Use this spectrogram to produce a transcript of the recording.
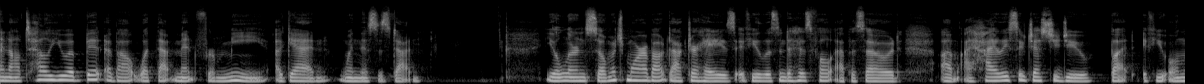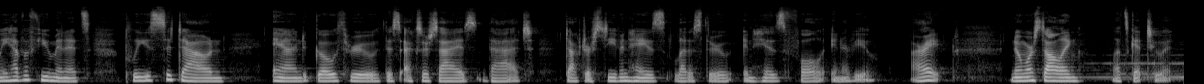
And I'll tell you a bit about what that meant for me again when this is done. You'll learn so much more about Dr. Hayes if you listen to his full episode. Um, I highly suggest you do, but if you only have a few minutes, please sit down and go through this exercise that Dr. Stephen Hayes led us through in his full interview. All right, no more stalling. Let's get to it.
